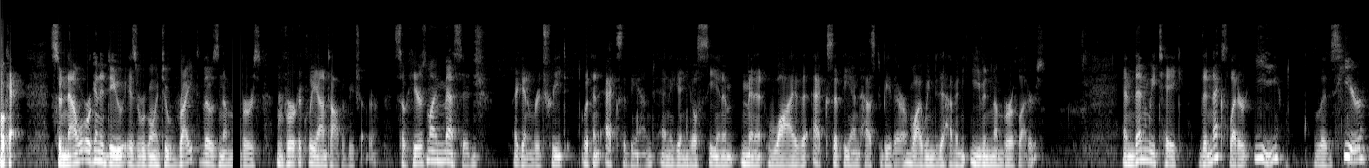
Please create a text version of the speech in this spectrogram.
Okay, so now what we're going to do is we're going to write those numbers vertically on top of each other. So here's my message, Again, retreat with an X at the end. And again, you'll see in a minute why the X at the end has to be there, why we need to have an even number of letters. And then we take the next letter, E, lives here.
